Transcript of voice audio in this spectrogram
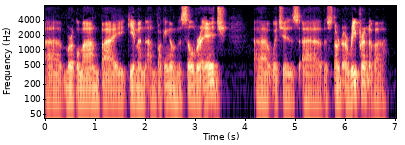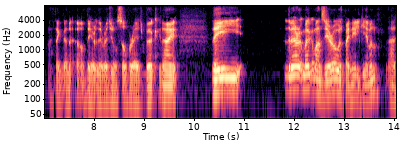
Miracle Man by Gaiman and Buckingham, the Silver Age, which is the start a reprint of a think, of the, the original Silver Age book. Now, the the Miracle Man Zero is by Neil Gaiman, uh,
